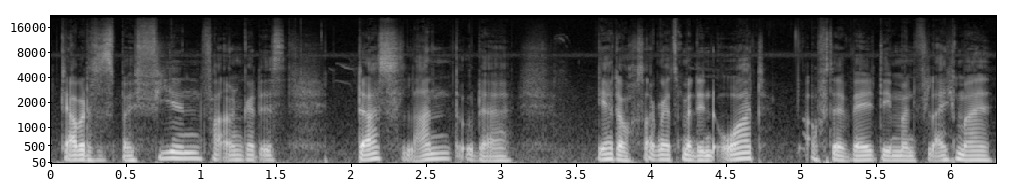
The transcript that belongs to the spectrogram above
Ich glaube, dass es bei vielen verankert ist. Das Land oder, ja doch, sagen wir jetzt mal den Ort auf der Welt, den man vielleicht mal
